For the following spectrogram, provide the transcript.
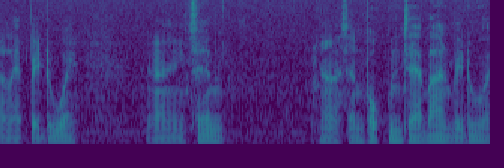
อะไรไปด้วยนะอย่างเช่นฉันพกกุญแจบ้านไปด้วย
